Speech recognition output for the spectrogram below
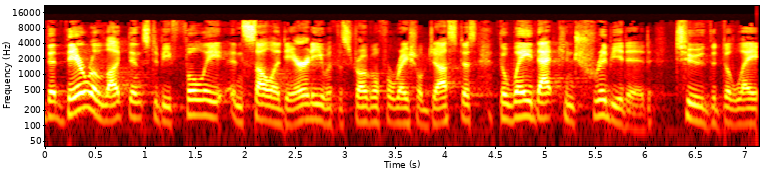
that their reluctance to be fully in solidarity with the struggle for racial justice, the way that contributed to the delay,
